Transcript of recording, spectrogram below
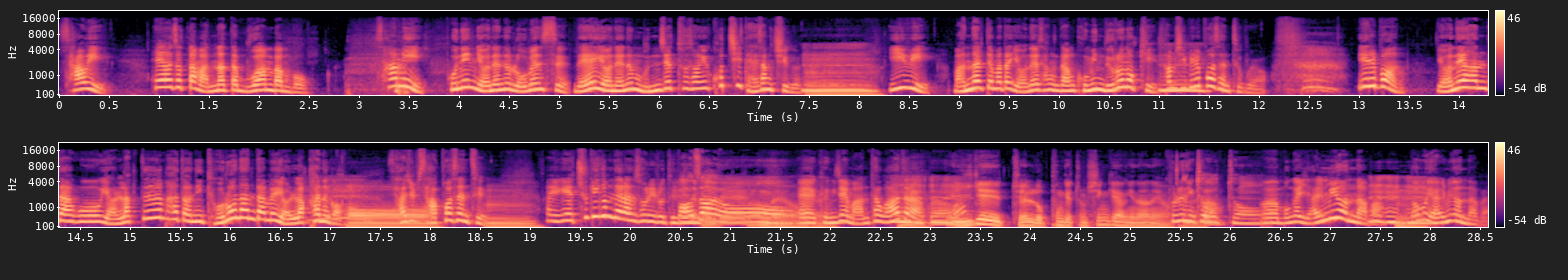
4위, 헤어졌다 만났다 무한반복. 3위, 본인 연애는 로맨스, 내 연애는 문제투성이 코치 대상 취급. 음. 2위, 만날 때마다 연애 상담 고민 늘어놓기 31%고요. 1번, 연애한다고 연락 뜸 하더니 결혼한다며 연락하는 거. 어. 44%. 음. 아, 이게 축의금 내란 소리로 들리는 맞아요. 분들 네, 네, 굉장히 많다고 하더라고요. 음, 음. 이게 제일 높은 게 좀 신기하긴 하네요. 그러니까 그쵸, 그쵸. 어, 뭔가 얄미웠나 봐. 음, 음, 음. 너무 얄미웠나 봐요.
